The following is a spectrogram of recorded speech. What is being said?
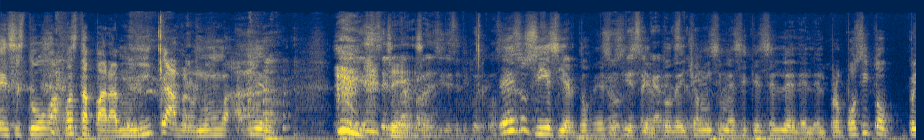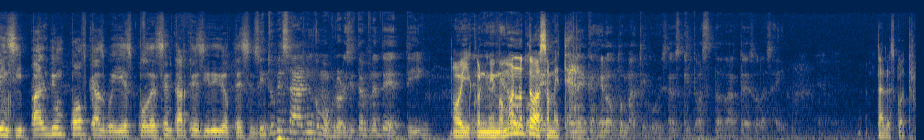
Ese estuvo bajo hasta para mí, cabrón, no mames. Ese es el Sí, lugar sí. para decir este tipo de cosas. Eso sí es cierto, eso Tengo sí es cierto. De este hecho, a mí se me hace que es el, el, el- el propósito principal de un podcast, güey, es poder sentarte y decir idioteces. Si güey. tú ves a alguien como Florecita enfrente de ti. Oye, con mi mamá no te vas a meter. En el cajero automático, güey, sabes que te vas a tardar tres horas ahí. Tal vez cuatro.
